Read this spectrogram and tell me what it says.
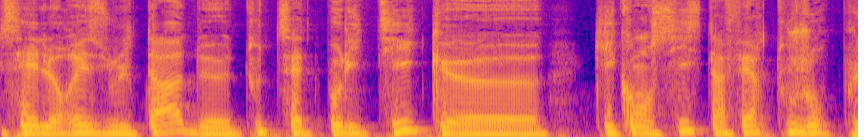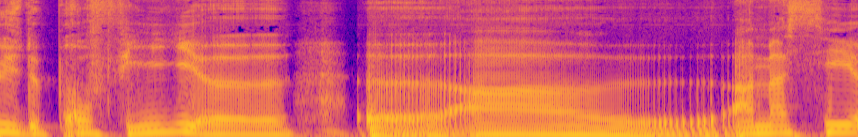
c'est le résultat de toute cette politique euh, qui consiste à faire toujours plus de profits, euh, euh, à amasser,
